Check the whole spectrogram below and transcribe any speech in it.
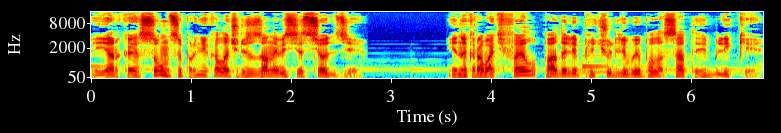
Яркое солнце проникало через занавеси сёдзи, и на кровать Фэл падали причудливые полосатые блики.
